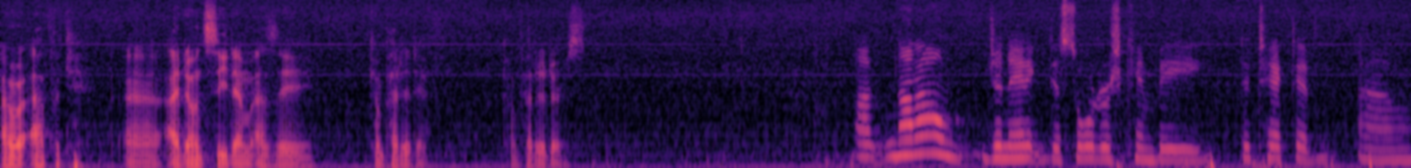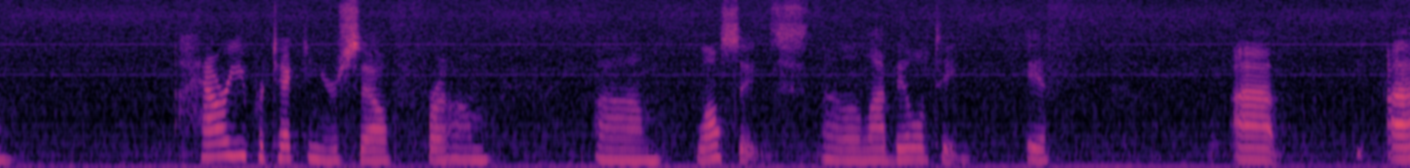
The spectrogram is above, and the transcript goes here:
our uh, I don't see them as a competitive competitors. Uh, not all genetic disorders can be detected. Um, how are you protecting yourself from um, lawsuits, uh, liability? If I, I,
